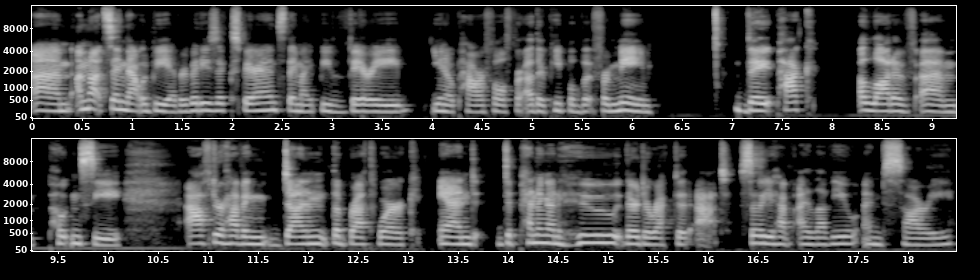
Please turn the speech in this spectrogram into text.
Um, I'm not saying that would be everybody's experience. They might be very, you know, powerful for other people, but for me, they pack a lot of um, potency after having done the breath work and depending on who they're directed at. So you have, I love you, I'm sorry,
